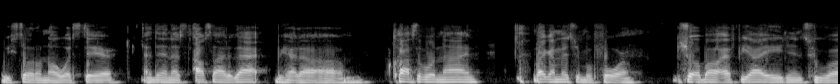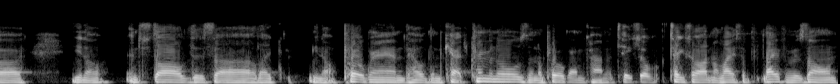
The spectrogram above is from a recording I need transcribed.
we still don't know what's there. And then outside of that, we had um, Class of 09, like I mentioned before, show about FBI agents who, uh, you know, installed this uh, like you know program to help them catch criminals, and the program kind of takes over takes on a life of, life of its own.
